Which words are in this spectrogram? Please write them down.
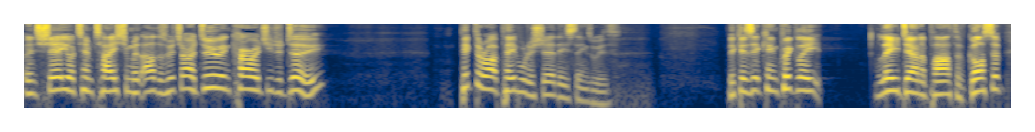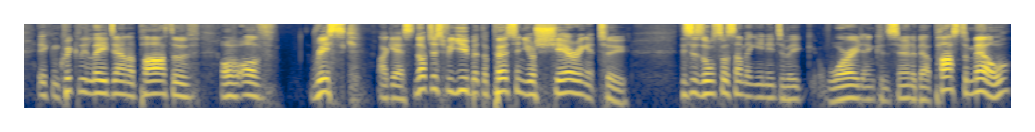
and share your temptation with others, which I do encourage you to do, pick the right people to share these things with. Because it can quickly lead down a path of gossip. It can quickly lead down a path of, of, of risk, I guess, not just for you, but the person you're sharing it to. This is also something you need to be worried and concerned about. Pastor Mel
